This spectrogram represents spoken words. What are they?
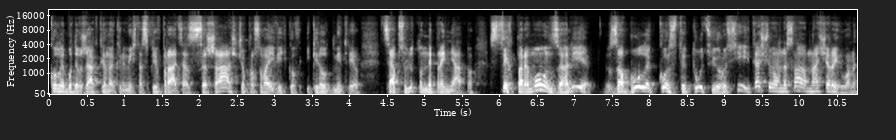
Коли буде вже активна економічна співпраця з США, що просуває Вітьков і Кирил Дмитрієв, це абсолютно неприйнятно. З цих перемовин взагалі забули конституцію Росії і те, що вона внесла в наші регіони.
